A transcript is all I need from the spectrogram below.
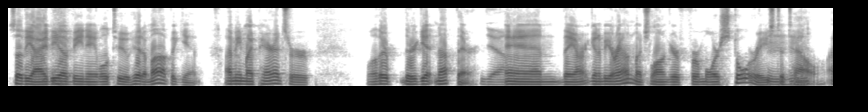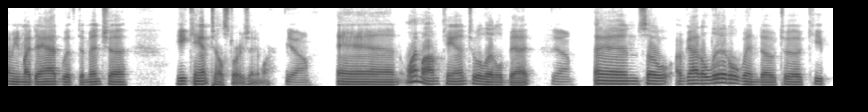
So the idea of being able to hit them up again. I mean, my parents are, well, they're they're getting up there, Yeah. and they aren't going to be around much longer for more stories to Mhm. tell. I mean, my dad with dementia, he can't tell stories anymore, Yeah. And my mom can to a little bit, Yeah. and so I've got a little window to keep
